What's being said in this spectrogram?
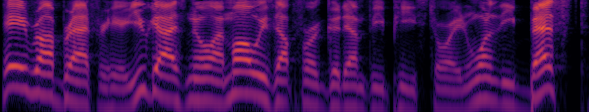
Hey, Rob Bradford here. You guys know I'm always up for a good MVP story, and one of the best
